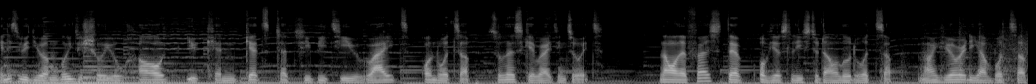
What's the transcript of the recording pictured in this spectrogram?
In this video, I'm going to show you how you can get ChatGPT right on WhatsApp. So let's get right into it. Now the first step obviously is to download WhatsApp. Now if you already have WhatsApp,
